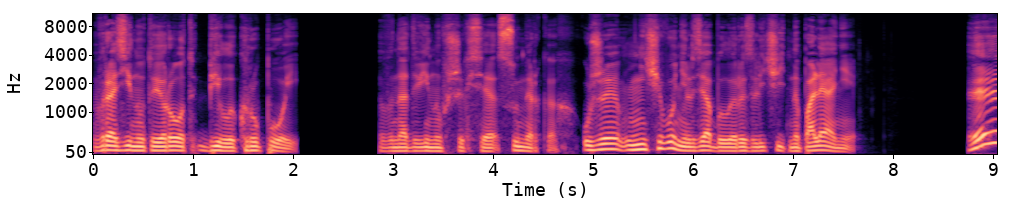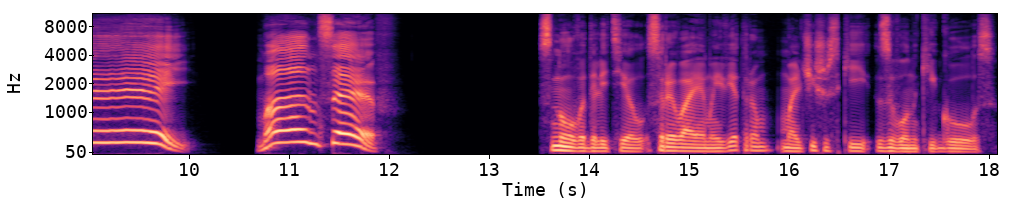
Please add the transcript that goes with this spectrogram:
в разинутый рот било крупой. В надвинувшихся сумерках уже ничего нельзя было различить на поляне. «Эй! Манцев!» Снова долетел срываемый ветром мальчишеский звонкий голос.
